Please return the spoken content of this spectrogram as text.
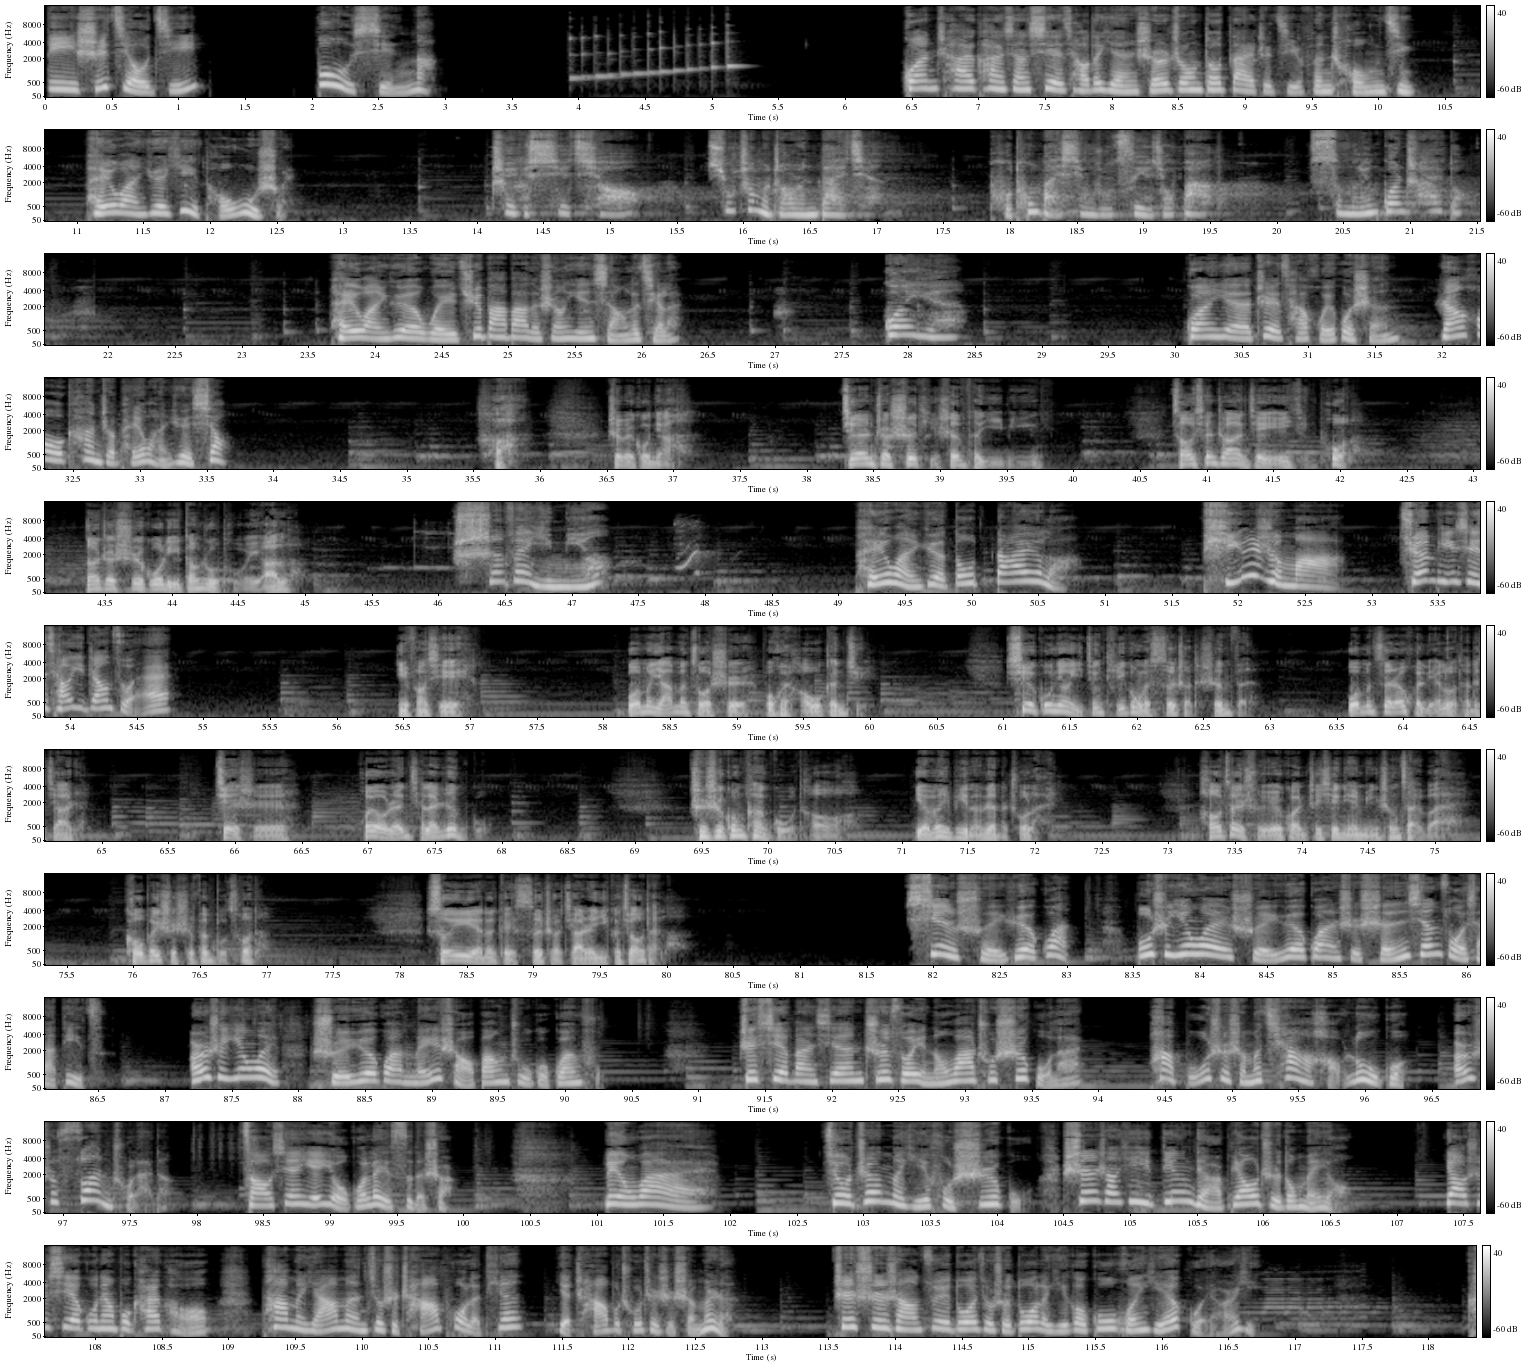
第十九集，不行呐！官差看向谢桥的眼神中都带着几分崇敬。裴婉月一头雾水。这个谢桥就这么招人待见？普通百姓如此也就罢了，怎么连官差都……裴婉月委屈巴巴的声音响了起来：“官爷。”官爷这才回过神，然后看着裴婉月笑：“哈，这位姑娘，既然这尸体身份已明，早先这案件也已经破了，那这尸骨里当入土为安了。身份已明，裴婉月都呆了，凭什么？全凭谢桥一张嘴。你放心。”我们衙门做事不会毫无根据。谢姑娘已经提供了死者的身份，我们自然会联络她的家人，届时会有人前来认骨。只是光看骨头，也未必能认得出来。好在水月观这些年名声在外，口碑是十分不错的，所以也能给死者家人一个交代了。信水月观，不是因为水月观是神仙座下弟子。而是因为水月观没少帮助过官府。这谢半仙之所以能挖出尸骨来，怕不是什么恰好路过，而是算出来的。早先也有过类似的事儿。另外，就这么一副尸骨，身上一丁点标志都没有。要是谢姑娘不开口，他们衙门就是查破了天，也查不出这是什么人。这世上最多就是多了一个孤魂野鬼而已。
